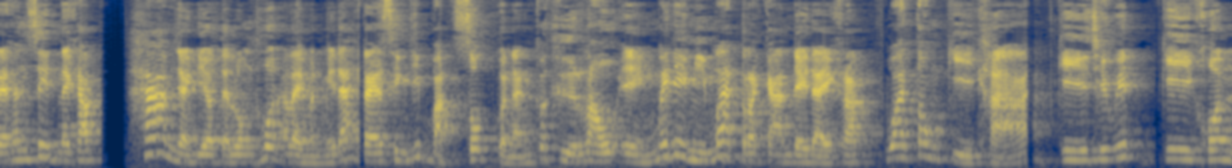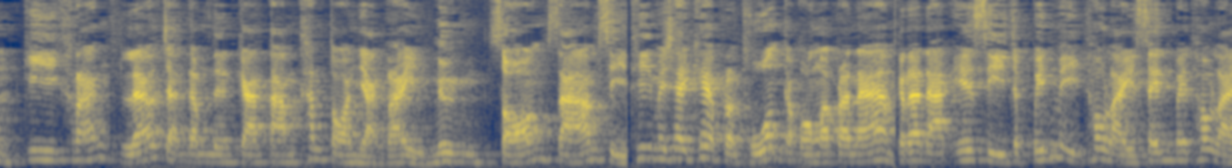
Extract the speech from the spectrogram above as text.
ดๆทั้งสิ้นนะครับห้ามอย่างเดียวแต่ลงโทษอะไรมันไม่ได้ แต่สิ่งที่บัดซบกว่านั้นก็คือเราเองไม่ได้มีมาตรการใด ๆ ครับ ว่าต้องกี่ขา กี่ชีวิต กี่คนกี่ครั้ง แล้วจะดำเนินการตามขั้นตอนอย่างไร 1 2 3 4 ที่ไม่ใช่แค่ประท้วงกับออกมาประนาม กระดาษ A4 จะปริ้นมาอีกเท่าไหร่เซ็นไปเท่าไหร่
